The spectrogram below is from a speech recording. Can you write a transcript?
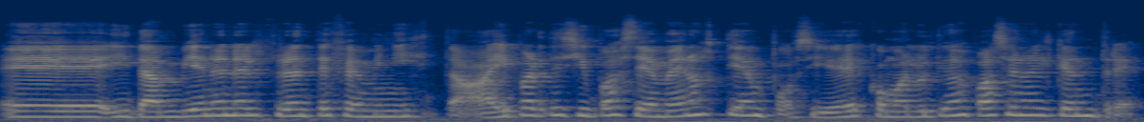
eh, y también en el Frente Feminista, ahí participo hace menos tiempo, sí, es como el último espacio en el que entré,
